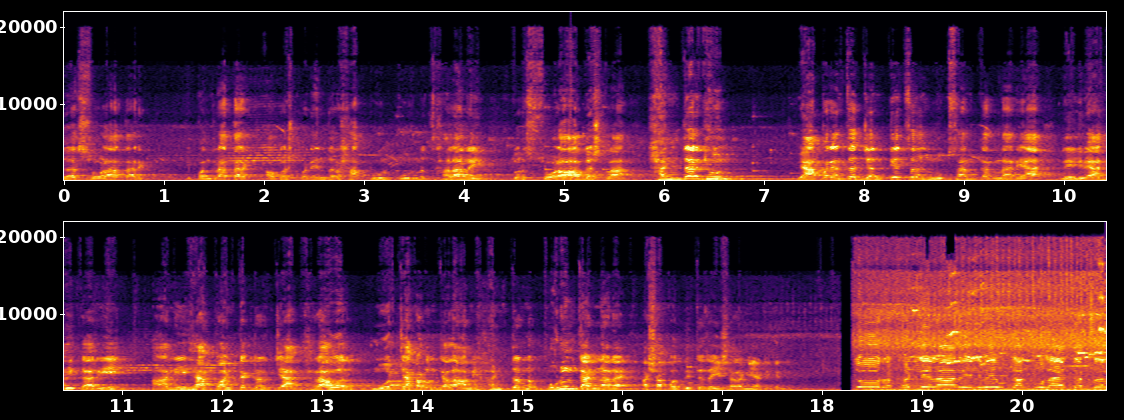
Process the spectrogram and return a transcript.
जर सोळा तारख पंधरा तारख ऑगस्टपर्यंत जर हा पूल पूर्ण झाला नाही तर सोळा ऑगस्टला हंटर घेऊन व्यापाऱ्यांचं जनतेचं नुकसान करणाऱ्या रेल्वे अधिकारी आणि ह्या कॉन्ट्रॅक्टरच्या घरावर मोर्चा काढून त्याला आम्ही हंटरनं फोडून काढणार आहे अशा पद्धतीचा इशारा मी या ठिकाणी रखडलेला रेल्वे उड्डाण पूल आहे. त्याचं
